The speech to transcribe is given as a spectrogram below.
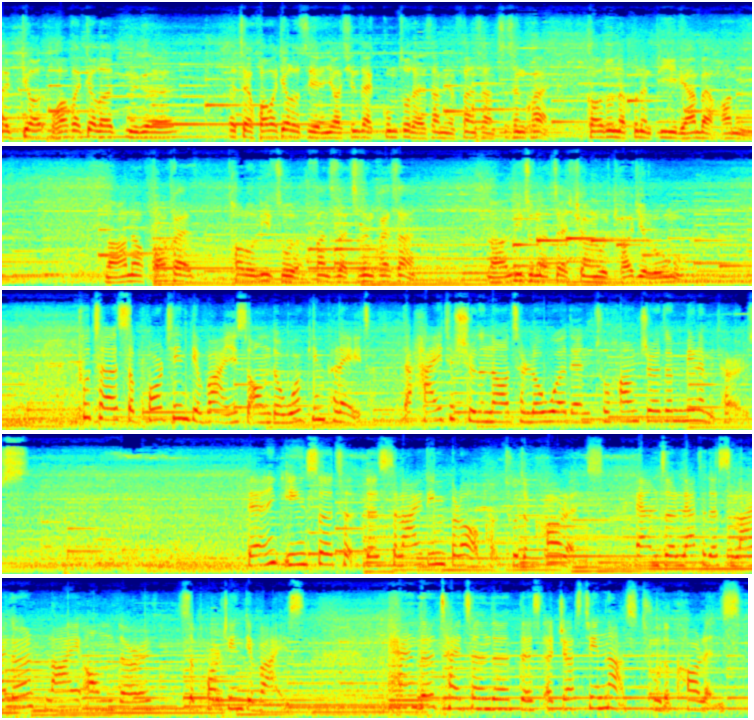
滑块掉，滑块掉了那个，在滑块掉落之前，要先在工作台上面放上支撑块，高度呢不能低于两百毫米。然后呢，滑块套入立柱，放置在支撑块上，然后立柱呢再旋入调节螺母。Put a supporting device on the working plate. The height should not lower than 200 millimeters. Then insert the sliding block to the columns and let the slider lie on the supporting device. Hand tighten the adjusting nuts to the columns.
